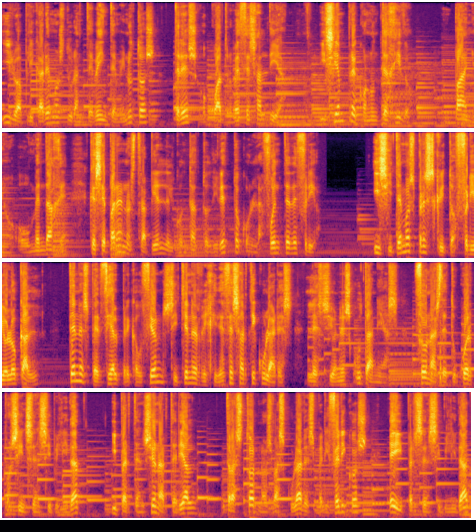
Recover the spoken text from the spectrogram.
y lo aplicaremos durante 20 minutos 3 o 4 veces al día, y siempre con un tejido, paño o un vendaje que separe nuestra piel del contacto directo con la fuente de frío. Y si te hemos prescrito frío local, ten especial precaución si tienes rigideces articulares, lesiones cutáneas, zonas de tu cuerpo sin sensibilidad, hipertensión arterial, trastornos vasculares periféricos e hipersensibilidad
